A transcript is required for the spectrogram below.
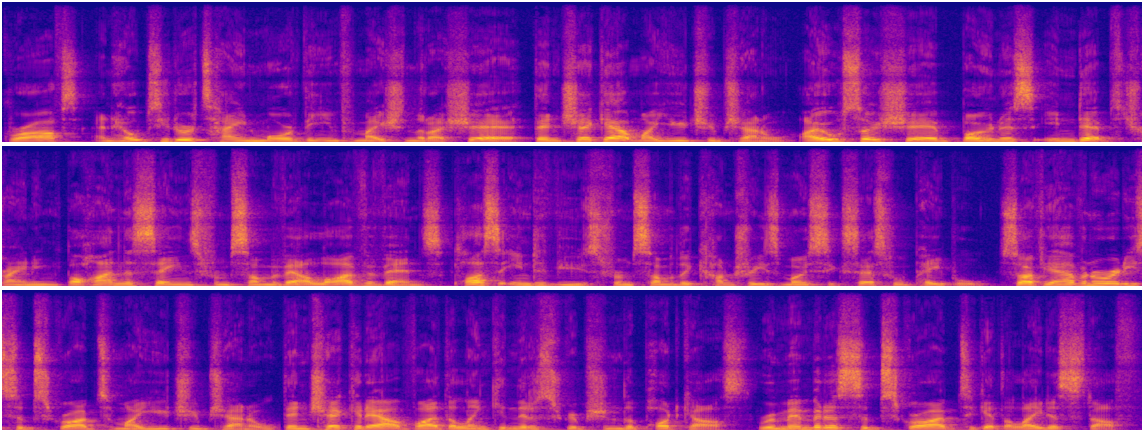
graphs, and helps you to retain more of the information that I share, then check out my YouTube channel. I also share bonus in depth training behind the scenes from some of our live events, plus interviews from some of the country's most successful people. So if you haven't already subscribed to my YouTube channel, then check it out via the link in the description of the podcast. Remember to subscribe to get the latest stuff.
